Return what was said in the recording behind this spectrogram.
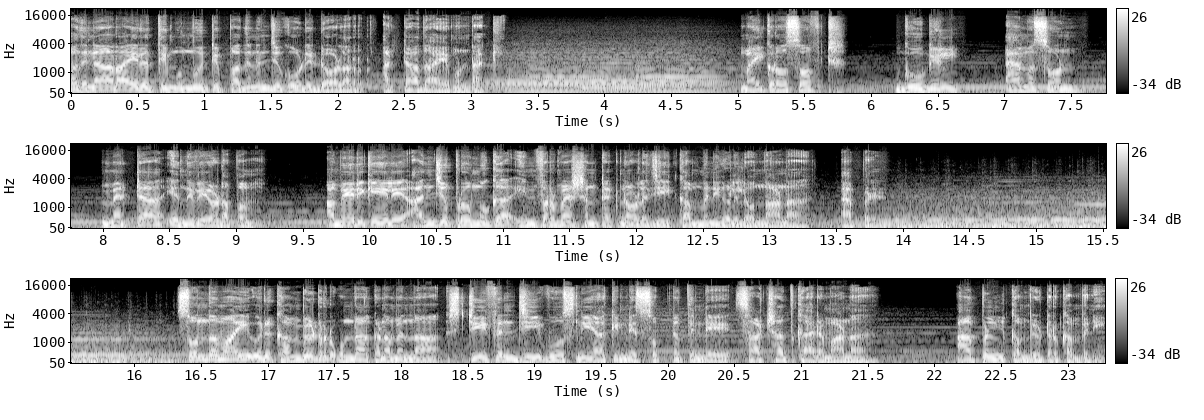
പതിനാറായിരത്തി മുന്നൂറ്റി പതിനഞ്ച് കോടി ഡോളർ അറ്റാദായമുണ്ടാക്കി. മൈക്രോസോഫ്റ്റ് ഗൂഗിൾ ആമസോൺ മെറ്റ എന്നിവയോടൊപ്പം അമേരിക്കയിലെ അഞ്ച് പ്രമുഖ ഇൻഫർമേഷൻ ടെക്നോളജി കമ്പനികളിലൊന്നാണ് ആപ്പിൾ. സ്വന്തമായി ഒരു കമ്പ്യൂട്ടർ ഉണ്ടാക്കണമെന്ന സ്റ്റീഫൻ ജി വോസ്നിയാക്കിന്റെ സ്വപ്നത്തിന്റെ സാക്ഷാത്കാരമാണ് ആപ്പിൾ കമ്പ്യൂട്ടർ കമ്പനി.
